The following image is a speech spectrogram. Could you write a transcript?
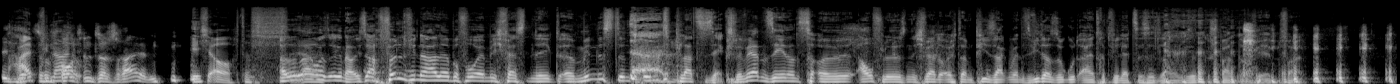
ich würde sofort unterschreiben. Ich auch. Das, also sagen wir so genau. Ich sage Viertelfinale, bevor ihr mich festlegt, äh, mindestens und Platz 6. Wir werden sehen und äh, auflösen. Ich werde euch dann Pi sagen, wenn es wieder so gut eintritt wie letzte Saison. Wir sind gespannt auf jeden Fall.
